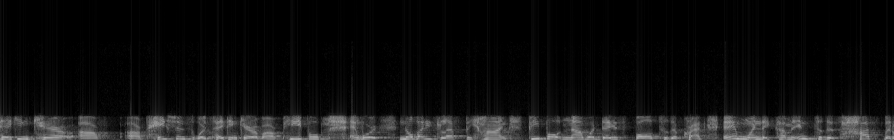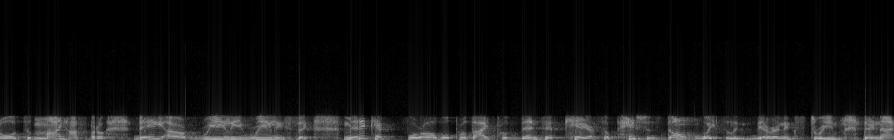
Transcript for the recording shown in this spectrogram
taking care of our patients, we're taking care of our people, and we're nobody's left behind. People nowadays fall to the crack, and when they come into this hospital, to my hospital, they are really, really sick. Medicare for all will provide preventive care so patients don't wait till they're in extreme. They're not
